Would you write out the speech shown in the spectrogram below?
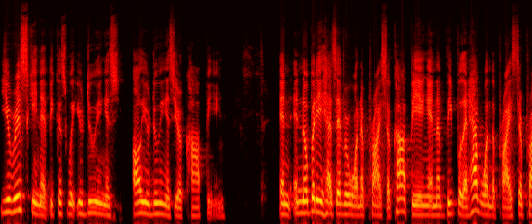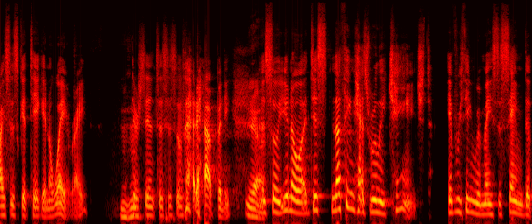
you're risking it because what you're doing is all you're doing is you're copying. And, and nobody has ever won a prize of copying. And the people that have won the prize, their prizes get taken away, right? Mm-hmm. There's instances of that happening. Yeah. And so, you know, just nothing has really changed everything remains the same. The,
